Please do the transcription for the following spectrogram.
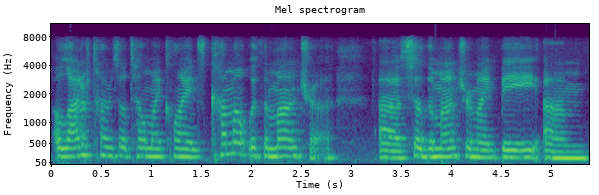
a lot of times i'll tell my clients come up with a mantra. Uh, so the mantra might be um,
